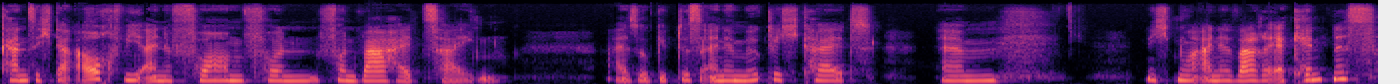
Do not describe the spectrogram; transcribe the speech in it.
Kann sich da auch wie eine Form von, von Wahrheit zeigen? Also gibt es eine Möglichkeit, ähm, nicht nur eine wahre Erkenntnis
